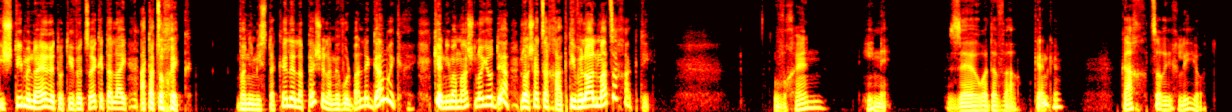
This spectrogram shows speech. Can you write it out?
אשתי מנערת אותי וצועקת עליי, אתה צוחק. ואני מסתכל אל הפה שלה מבולבל לגמרי, כי אני ממש לא יודע, לא שצחקתי ולא על מה צחקתי. ובכן, הנה, זהו הדבר. כן, כן. כך צריך להיות.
